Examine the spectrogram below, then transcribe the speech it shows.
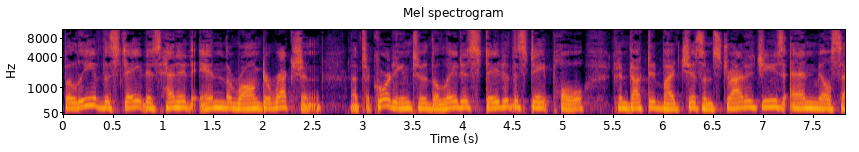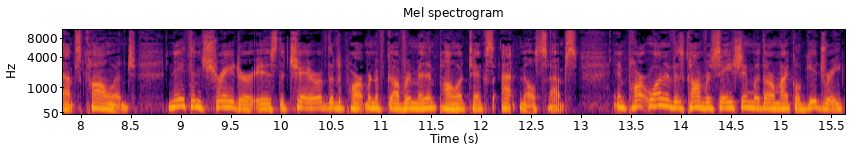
believe the state is headed in the wrong direction. That's according to the latest State of the State poll conducted by Chism Strategies and Millsaps College. Nathan Shrader is the chair of the Department of Government and Politics at Millsaps. In part one of his conversation with our Michael Guidry,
